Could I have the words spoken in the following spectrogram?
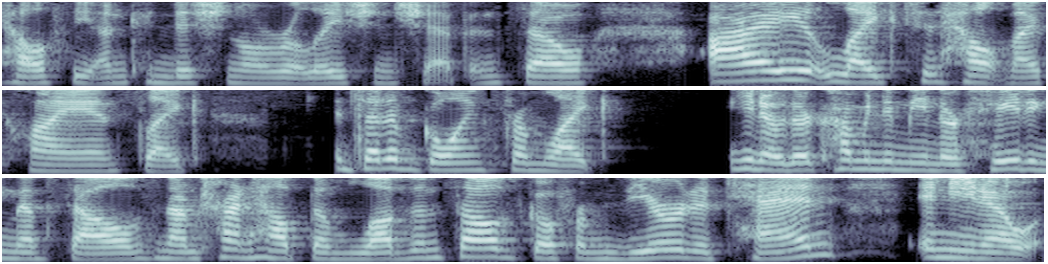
healthy, unconditional relationship. And so I like to help my clients, like, instead of going from like, you know, they're coming to me and they're hating themselves, and I'm trying to help them love themselves, go from zero to 10 in, you know,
